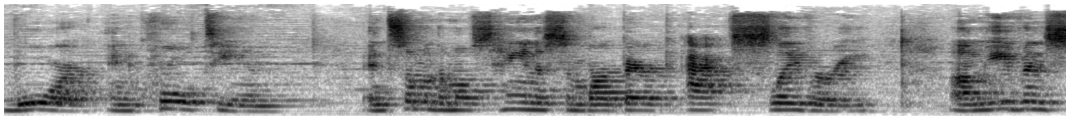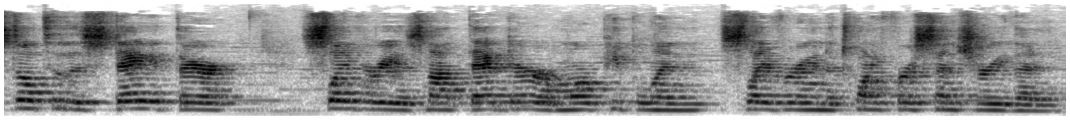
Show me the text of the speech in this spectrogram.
war and cruelty and, and some of the most heinous and barbaric acts, slavery. Um, even still to this day, there slavery is not dead. There are more people in slavery in the 21st century than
